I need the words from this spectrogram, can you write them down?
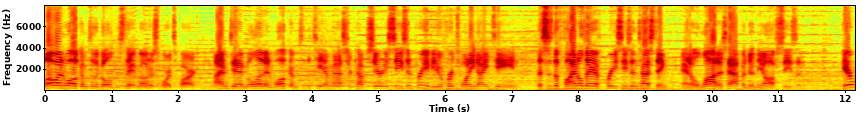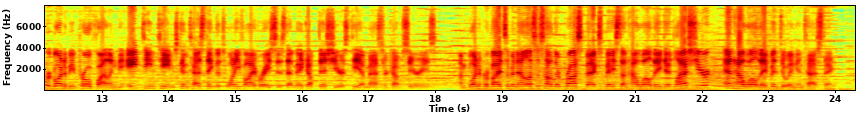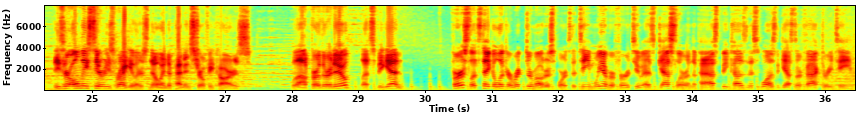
Hello and welcome to the Golden State Motorsports Park. I'm Dan Mullen and welcome to the TM Master Cup Series season preview for 2019. This is the final day of preseason testing and a lot has happened in the offseason. Here we're going to be profiling the 18 teams contesting the 25 races that make up this year's TM Master Cup Series. I'm going to provide some analysis on their prospects based on how well they did last year and how well they've been doing in testing. These are only series regulars, no Independence Trophy cars. Without further ado, let's begin. First, let's take a look at Richter Motorsports, the team we have referred to as Gessler in the past because this was the Gessler factory team.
